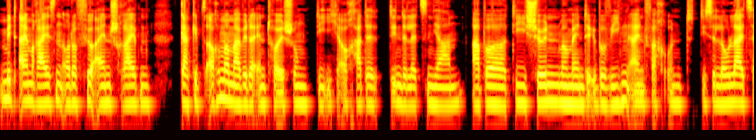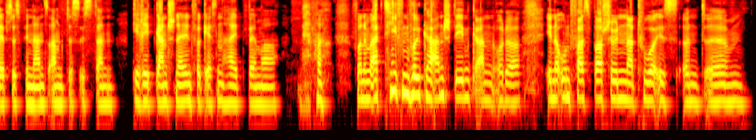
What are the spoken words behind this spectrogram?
mit einem reisen oder für einen schreiben, da gibt es auch immer mal wieder Enttäuschung, die ich auch hatte in den letzten Jahren. Aber die schönen Momente überwiegen einfach und diese Lowlights, selbst das Finanzamt, das ist dann, gerät ganz schnell in Vergessenheit, wenn man, wenn man vor einem aktiven Vulkan stehen kann oder in einer unfassbar schönen Natur ist und ähm,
